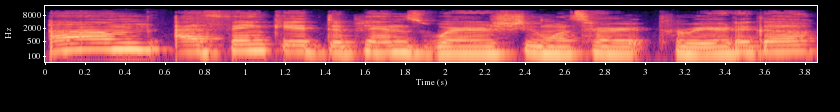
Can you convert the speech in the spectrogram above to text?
Um, I think it depends where she wants her career to go.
